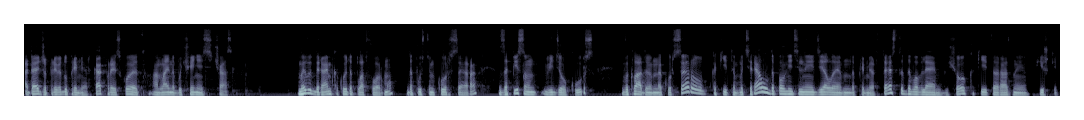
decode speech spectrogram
опять же, приведу пример. Как происходит онлайн-обучение сейчас? Мы выбираем какую-то платформу, допустим, Coursera, записываем видеокурс, выкладываем на Coursera, какие-то материалы дополнительные делаем, например, тесты добавляем, еще какие-то разные фишки.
